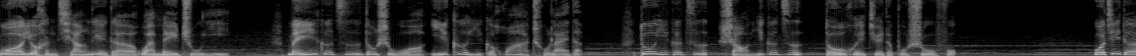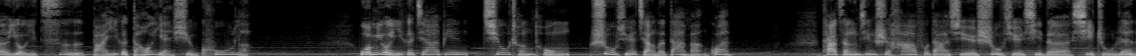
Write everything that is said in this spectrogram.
我有很强烈的完美主义，每一个字都是我一个一个画出来的，多一个字少一个字都会觉得不舒服。我记得有一次把一个导演训哭了。我们有一个嘉宾邱成桐，数学奖的大满贯，他曾经是哈佛大学数学系的系主任。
